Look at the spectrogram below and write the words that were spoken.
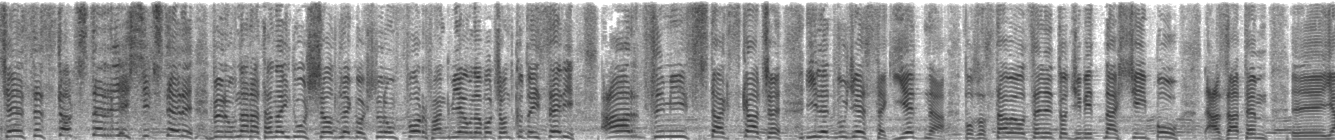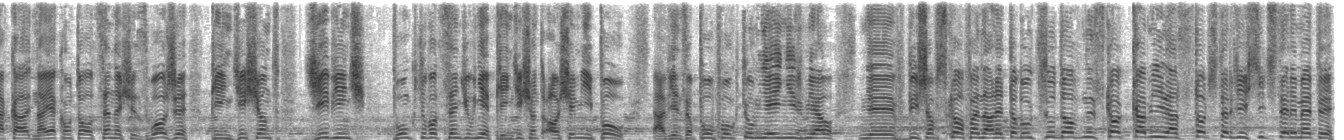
Zwycięzcę 144! Wyrównana ta najdłuższa odległość, którą Forfang miał na początku tej serii. Arcymistrz tak skacze. Ile dwudziestek? Jedna. Pozostałe oceny to 19,5. A zatem y, jaka, na jaką to ocenę się złoży? 59 punktów od sędziów, nie, 58,5, a więc o pół punktu mniej niż miał e, w Bischofshofen, ale to był cudowny skok Kamila, 144 metry,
